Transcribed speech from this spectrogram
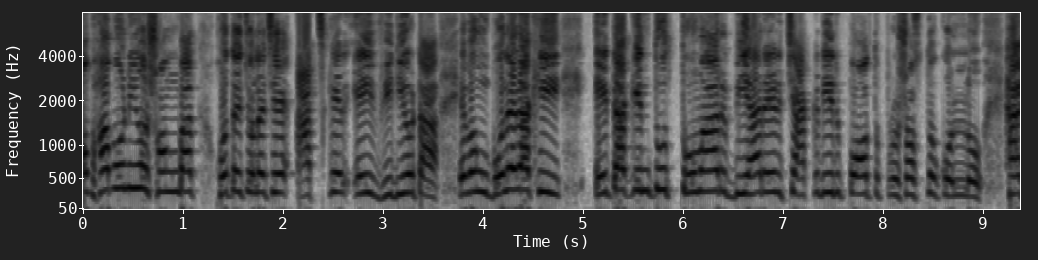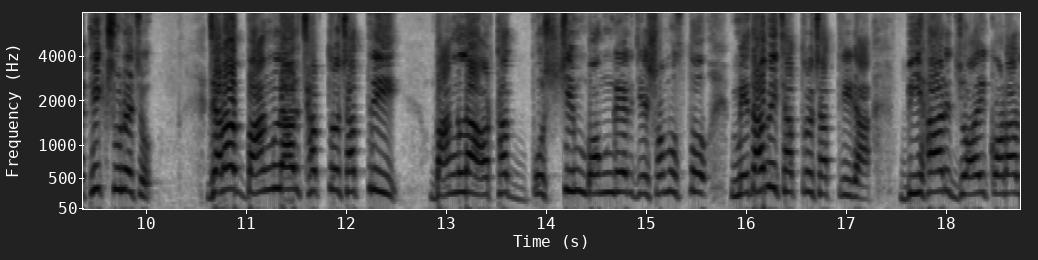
অভাবনীয় সংবাদ হতে চলেছে আজকের এই ভিডিওটা। এবং বলে রাখি, এটা কিন্তু তোমার বিহারের চাকরির পথ প্রশস্ত করল। হ্যাঁ ঠিক শুনেছো? যারা বাংলার ছাত্রছাত্রী, বাংলা অর্থাৎ পশ্চিমবঙ্গের যে সমস্ত মেধাবী ছাত্রছাত্রীরা বিহার জয় করার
